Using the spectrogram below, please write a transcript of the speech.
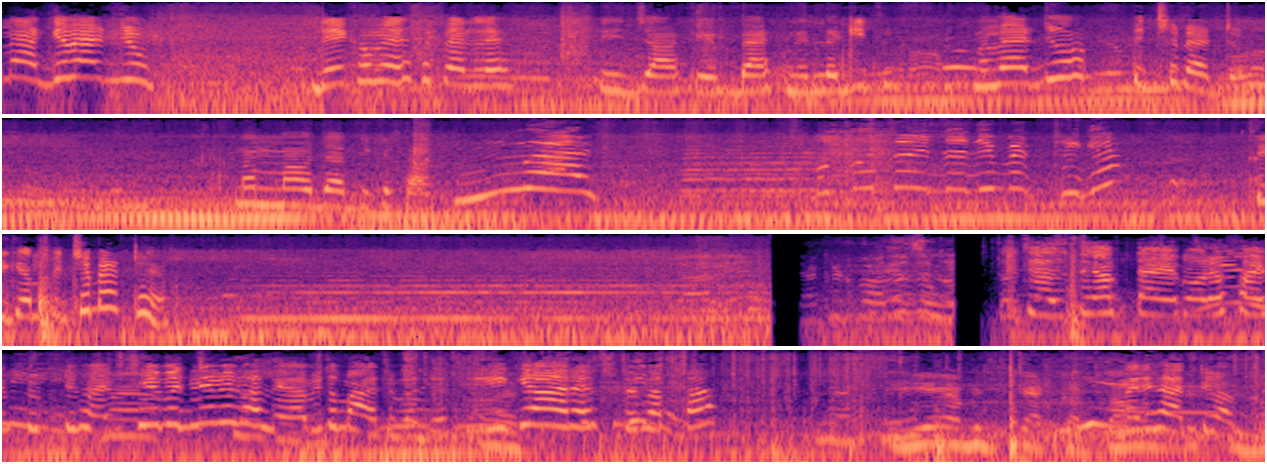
मैं आगे बैठ जाऊँ। देखो मेरे से पहले। जाके बैठने लगी थी। मैं बैठ जाऊँ पीछे बैठ जाऊँ। मम्मा और दादी के साथ। पापा तो ही ठीक है हम पीछे बैठे हैं। तो चलते हैं अब टाइम हो रहा है फाइव फिफ्टी फाइव छः बजने भी वाले अभी तो पाँच बजे ये क्या आ रहा है इस पे पापा? ये अभी चेक करता मेरे साथ ही आपको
